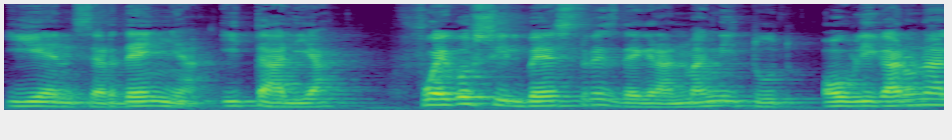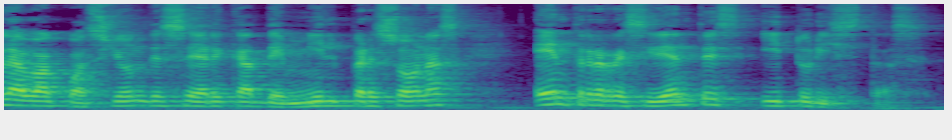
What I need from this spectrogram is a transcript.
Y en Cerdeña, Italia, Fuegos silvestres de gran magnitud obligaron a la evacuación de cerca de mil personas entre residentes y turistas.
